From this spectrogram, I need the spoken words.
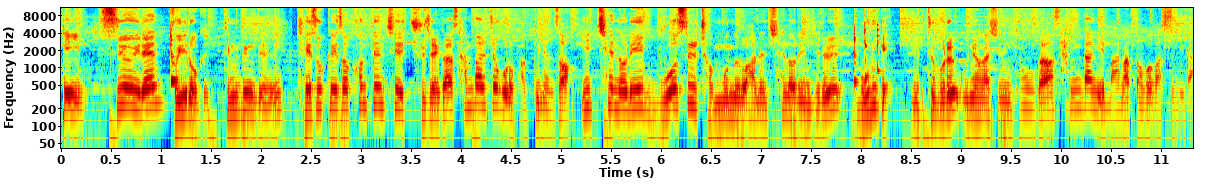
게임, 수요일엔 브이로그 등등등 계속해서 컨텐츠의 주제가 산발적으로 바뀌면서 이 채널이 무엇을 전문으로 하는 채널인지를 모르게 유튜브를 운영하시는 경우가 상당히 많았던 것 같습니다.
